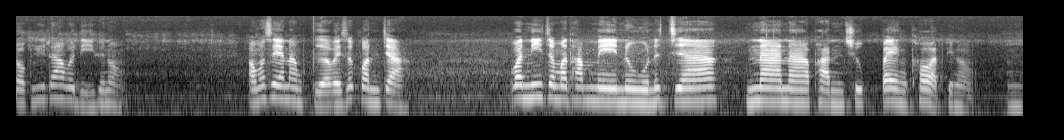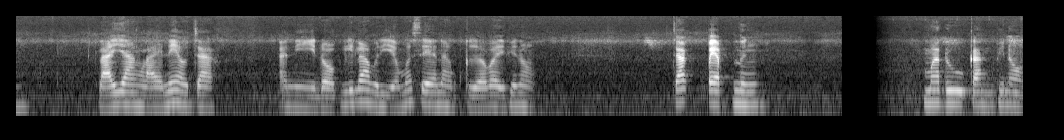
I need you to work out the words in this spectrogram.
ดอกลีลาวดีพี่น้อง เอามาแช่น้ำเกลือไว้ซะก่อนจ้ะ วันนี้จะมาทำเมนูนะจ๊ะ นานาพันธุ์ชุบแป้งทอดพี่น้องอืมหลายอย่างหลายแนวจ้ะ อันนี้ดอกลีลาวดีเอามาแช่น้ำเกลือไว้พี่น้อง จักแป๊บหนึ่ง มาดูกันพี่น้อง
